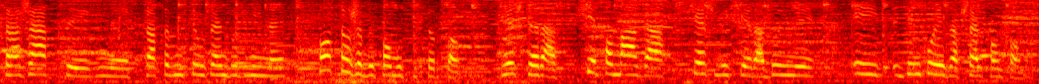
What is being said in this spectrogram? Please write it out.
strażacy, m, pracownicy Urzędu Gminy, po to, żeby pomóc Wiktorkowi. Jeszcze raz, się pomaga, cieszmy się, radujmy i dziękuję za wszelką pomoc.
